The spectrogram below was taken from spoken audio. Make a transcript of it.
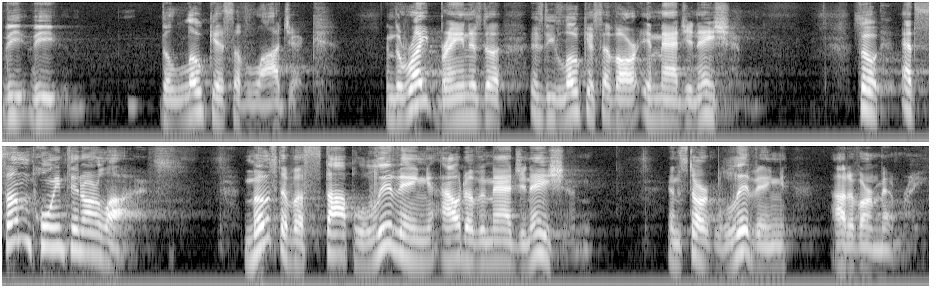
the, the, the locus of logic. And the right brain is the, is the locus of our imagination. So at some point in our lives, most of us stop living out of imagination and start living out of our memory.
